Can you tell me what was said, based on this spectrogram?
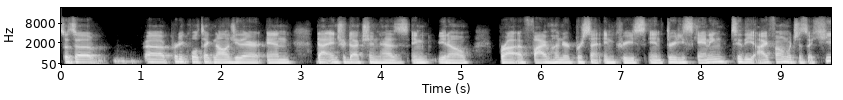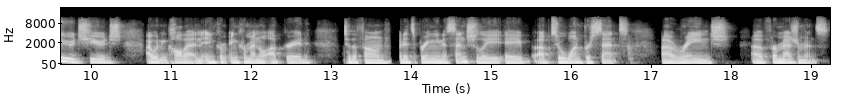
so it's a, a pretty cool technology there, and that introduction has, in, you know, brought a 500% increase in 3D scanning to the iPhone, which is a huge, huge, I wouldn't call that an incre- incremental upgrade to the phone, but it's bringing essentially a up to 1% uh, range uh, for measurements.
